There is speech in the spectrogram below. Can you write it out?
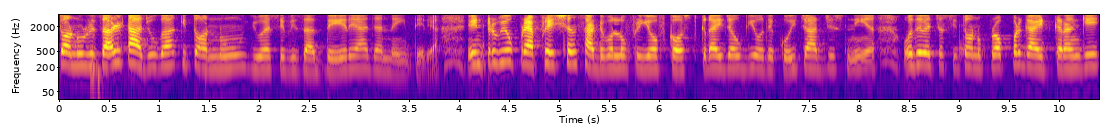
ਤੁਹਾਨੂੰ ਰਿਜ਼ਲਟ ਆ ਜਾਊਗਾ ਕਿ ਤੁਹਾਨੂੰ ਯੂ ਐਸ ਏ ਵੀਜ਼ਾ ਦੇ ਰਿਹਾ ਜਾਂ ਨਹੀਂ ਦੇ ਰਿਹਾ। ਇੰਟਰਵਿਊ ਪ੍ਰੈਪਰੇਸ਼ਨ ਸਾਡੇ ਵੱਲੋਂ ਫ੍ਰੀ ਆਫ ਕਾਸਟ ਕਰਾਈ ਜਾਊਗੀ ਉਹਦੇ ਕੋਈ ਚਾਰजेस ਨਹੀਂ ਹੈ। ਉਹਦੇ ਵਿੱਚ ਅਸੀਂ ਤੁਹਾਨੂੰ ਪ੍ਰੋਪਰ ਗਾਈਡ ਕਰਾਂਗੇ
